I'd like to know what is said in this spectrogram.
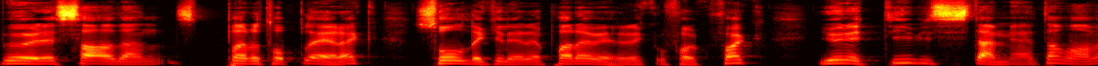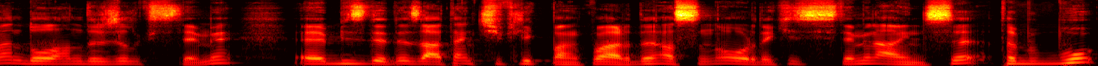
böyle sağdan para toplayarak soldakilere para vererek ufak ufak yönettiği bir sistem. Yani tamamen dolandırıcılık sistemi. E, bizde de zaten çiftlik bank vardı. Aslında oradaki sistemin aynısı. Tabii bu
